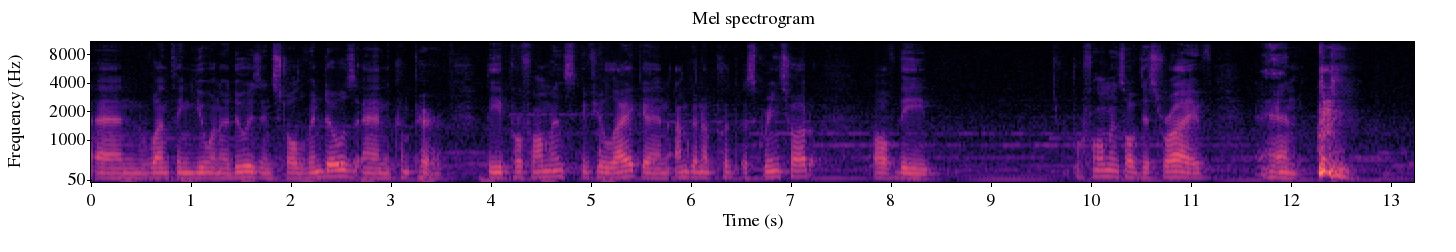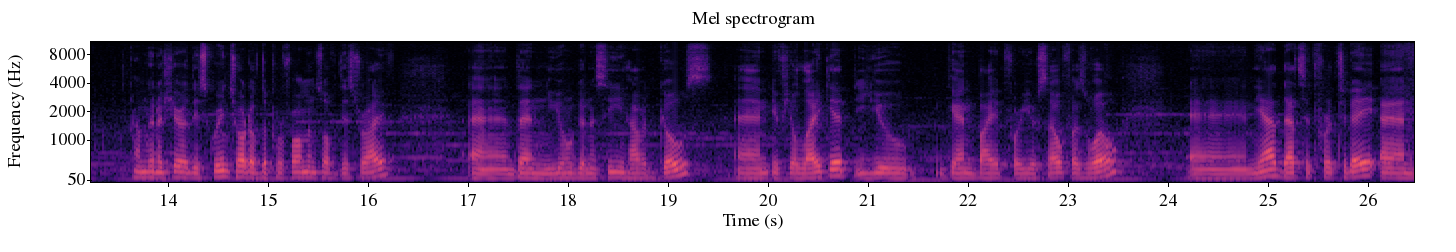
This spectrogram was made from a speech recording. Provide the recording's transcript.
And one thing you want to do is install Windows and compare the performance if you like and I'm gonna put a screenshot of the performance of this drive and I'm gonna share the screenshot of the performance of this drive and then you're gonna see how it goes. And if you like it you can buy it for yourself as well. And yeah that's it for today. And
